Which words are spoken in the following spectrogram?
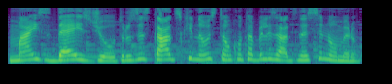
mais 10 de outros estados que não estão contabilizados nesse número.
